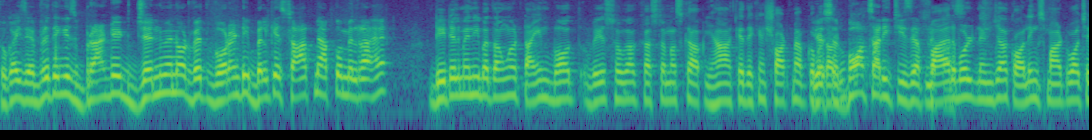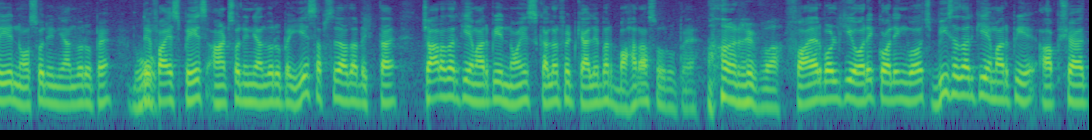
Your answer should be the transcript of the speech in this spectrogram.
So guys everything is branded genuine और विद वारंटी बिल के साथ में आपको मिल रहा है डिटेल में नहीं बताऊँगा टाइम बहुत वेस्ट होगा कस्टमर्स का। आप यहाँ आके देखें शॉर्ट में आपको yes, बता बहुत सारी चीज़ें fire bolt ninja calling smart watch है ये नौ सौ निन्यानवे रुपए। डिफाई स्पेस आठ सौ निन्यानवे रुपए। ये सबसे ज़्यादा बिकता है। चार हज़ार की MRP noise colour fit caliber बारह सौ रुपए। अरे वाह। फायर बोल्ट की और एक कॉलिंग वॉच बीस हज़ार की एमआरपी है। आप शायद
